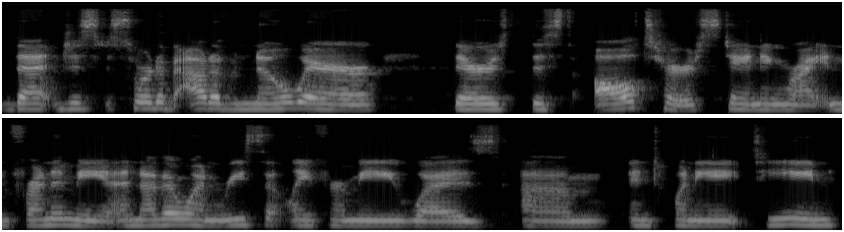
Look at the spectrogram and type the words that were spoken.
that just sort of out of nowhere there's this altar standing right in front of me. Another one recently for me was um, in 2018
